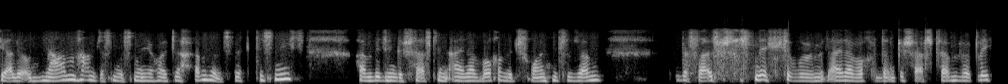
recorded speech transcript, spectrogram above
die alle einen Namen haben. Das muss man ja heute haben, sonst wird das nicht. Haben wir den geschafft in einer Woche mit Freunden zusammen. Das war also das Nächste, wo wir mit einer Woche dann geschafft haben, wirklich,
